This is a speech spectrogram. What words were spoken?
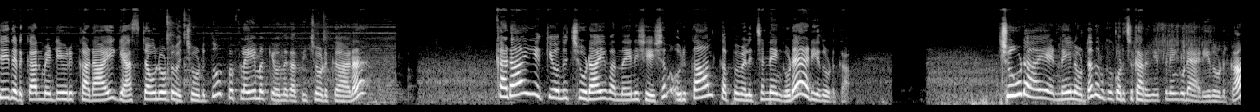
ചെയ്തെടുക്കാൻ വേണ്ടി ഒരു കടായി ഗ്യാസ് സ്റ്റൗവിലോട്ട് വെച്ച് കൊടുത്തു. ഇപ്പോൾ ഫ്ലെയിമൊക്കെ ഒന്ന് കത്തിച്ചു കൊടുക്കുകയാണ്. കടായിയൊക്കെ ഒന്ന് ചൂടായി വന്നതിന് ശേഷം ഒരു കാൽ കപ്പ് വെളിച്ചെണ്ണയും കൂടെ ആഡ് ചെയ്ത് കൊടുക്കാം. ചൂടായ എണ്ണയിലോട്ട് നമുക്ക് കുറച്ച് കറിവേപ്പിലയും കൂടെ ആഡ് ചെയ്ത് കൊടുക്കാം.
